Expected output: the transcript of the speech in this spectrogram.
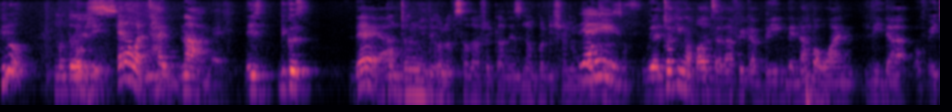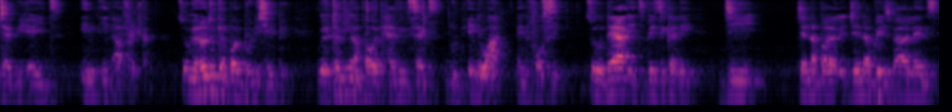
you know, No, there okay, is- at our time, nah, man. There's because there. Don't tell me in the whole of South Africa there's nobody shaming. There Okay, is. we are talking about South Africa being the number one leader of HIV/AIDS in in Africa. So we are not talking about body shaping. We are talking about having sex with anyone and forcing. So there, it's basically G, gender gender based violence,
